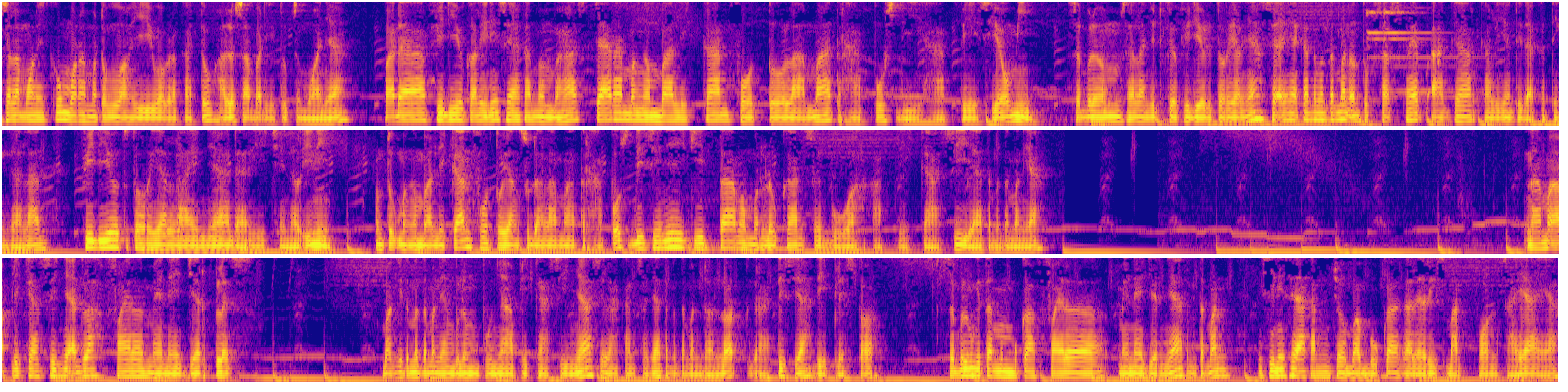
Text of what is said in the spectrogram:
Assalamualaikum warahmatullahi wabarakatuh. Halo sahabat youtube semuanya. Pada video kali ini saya akan membahas cara mengembalikan foto lama terhapus di HP Xiaomi. Sebelum saya lanjut ke video tutorialnya Saya ingatkan teman-teman untuk subscribe agar kalian tidak ketinggalan video tutorial lainnya dari channel ini. Untuk mengembalikan foto yang sudah lama terhapus di sini kita memerlukan sebuah aplikasi ya teman-teman ya Nama aplikasinya adalah File Manager Plus. Bagi teman-teman yang belum punya aplikasinya, silahkan saja teman-teman download gratis ya di Play Store. Sebelum kita membuka file manajernya, teman-teman, di sini saya akan mencoba buka galeri smartphone saya ya.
